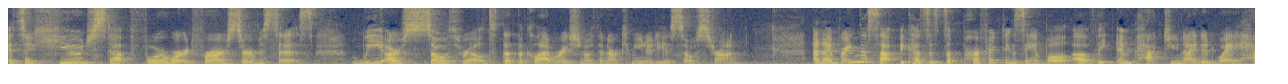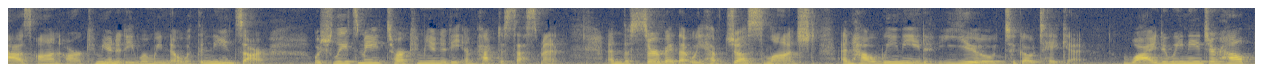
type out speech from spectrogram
It's a huge step forward for our services. We are so thrilled that the collaboration within our community is so strong. And I bring this up because it's a perfect example of the impact United Way has on our community when we know what the needs are which leads me to our community impact assessment and the survey that we have just launched and how we need you to go take it. Why do we need your help?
